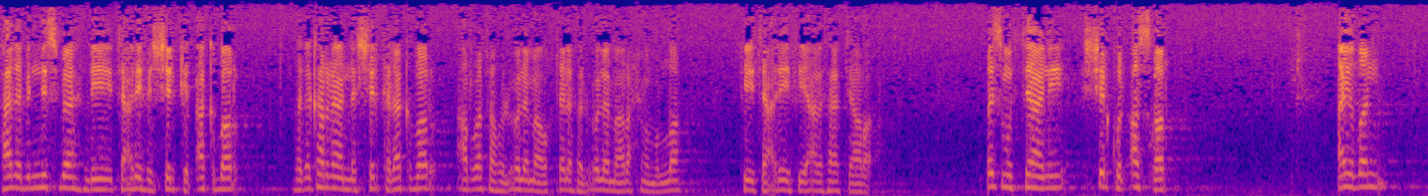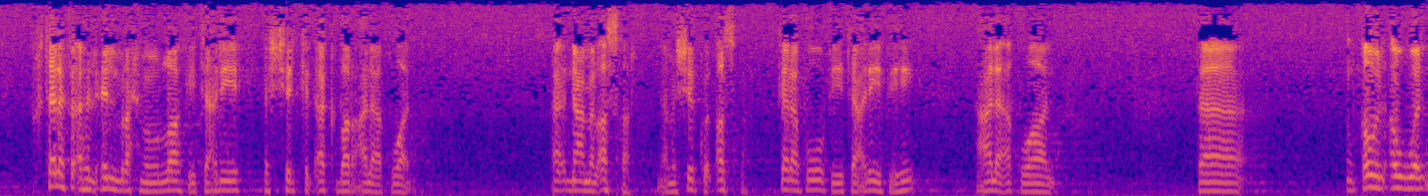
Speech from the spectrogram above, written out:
هذا بالنسبة لتعريف الشرك الأكبر. فذكرنا أن الشرك الأكبر عرفه العلماء واختلف العلماء رحمهم الله في تعريفه على ثلاثة آراء. القسم الثاني الشرك الأصغر. أيضا اختلف أهل العلم رحمه الله في تعريف الشرك الأكبر على أقوال. أه، نعم الأصغر. نعم الشرك الأصغر. اختلفوا في تعريفه على أقوال. فالقول الأول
